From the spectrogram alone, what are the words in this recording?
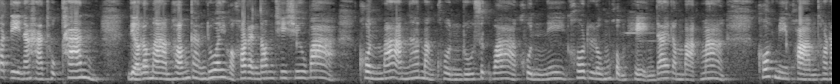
วัสดีนะคะทุกท่าน เดี๋ยวเรามาพร้อมกันด้วยหัวข้อแรนดอมที่ชื่อว่า คนบ้าอำนาจบางคนรู้สึกว่าคุณนี่โคตรล้มข่มเหงได้ลำบากมาก โคตรมีความทร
